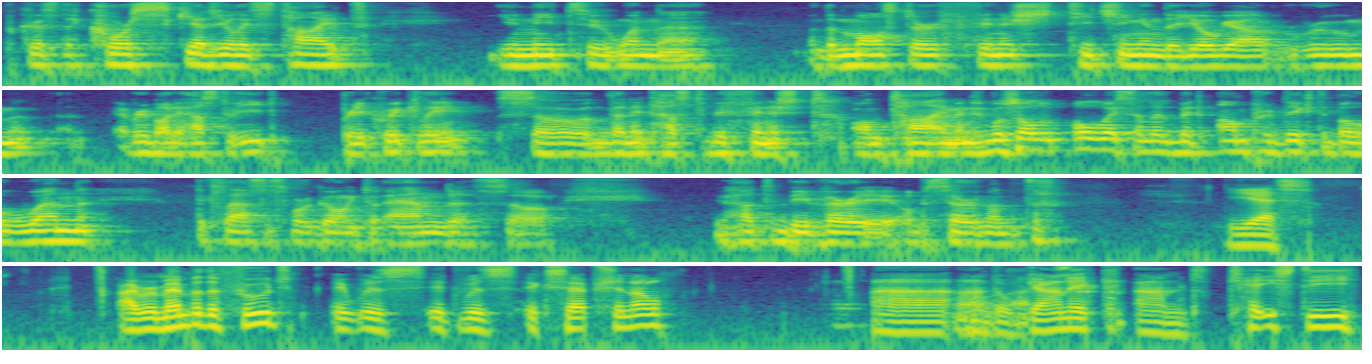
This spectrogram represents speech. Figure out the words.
because the course schedule is tight. You need to when the, when the master finished teaching in the yoga room everybody has to eat pretty quickly. So then it has to be finished on time. And it was al- always a little bit unpredictable when the classes were going to end. So you had to be very observant. Yes. I remember the food. It was it was exceptional uh, oh, and organic and tasty.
